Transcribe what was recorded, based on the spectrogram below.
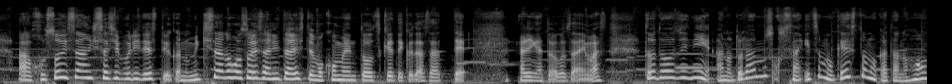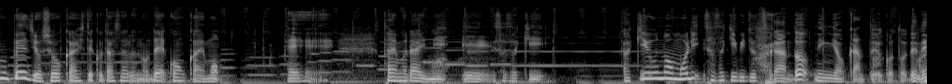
「あ細井さん久しぶりです」というかあのミキサーの細井さんに対してもコメントをつけてくださってありがとうございます。と同時にあのドラムスコさんいつもゲストの方のホームページを紹介してくださるので今回も、えー、タイムラインに、えー、佐々木秋保の森佐々木美術館と人形館ということでね、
